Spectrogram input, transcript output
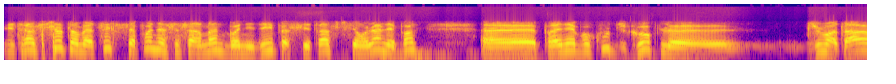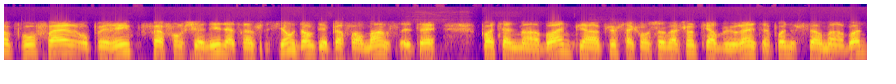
les transmissions automatiques, c'était pas nécessairement une bonne idée parce que ces transmissions-là, à l'époque, euh, prenait beaucoup du couple euh, du moteur pour faire opérer, pour faire fonctionner la transmission. Donc, les performances n'étaient pas tellement bonnes. Puis en plus, la consommation de carburant n'était pas nécessairement bonne.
